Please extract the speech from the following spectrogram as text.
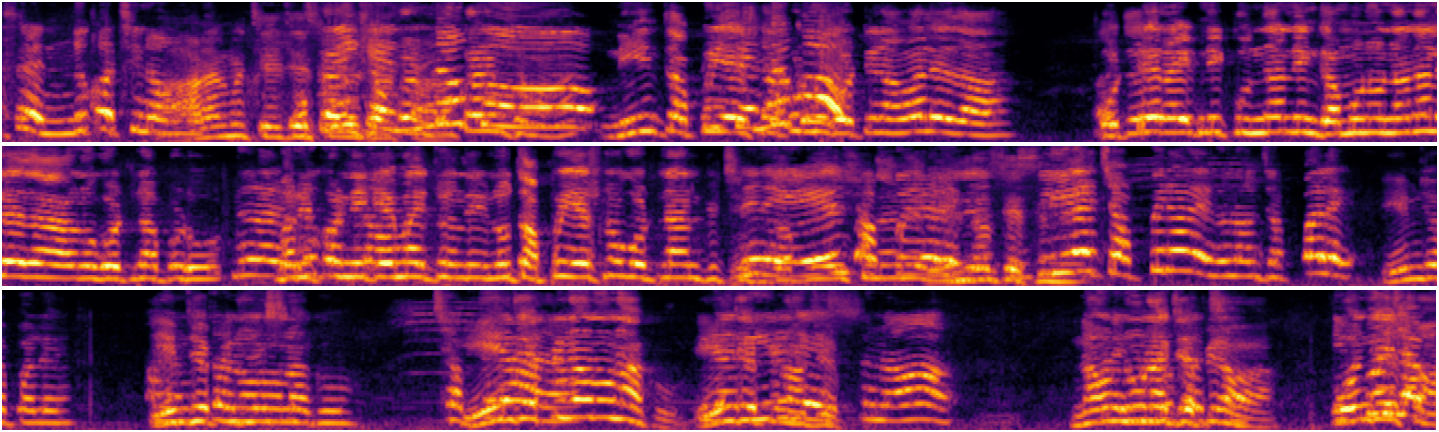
అసలు ఎందుకు వచ్చినావు? ఆడని చేసేసి ఎందుకు? నేను తప్పు నీకు చేసినప్పుడు ఎందుకు? నువ్వు కొట్టినావా లేదా? కొట్టే రైట్ నీకు ఉందని నేను గమ్మున ఉన్నానా లేదా నువ్వు కొట్టినప్పుడు? నువ్వు నన్ను మరి ఇప్పుడు. నీకేమైతుంది? నువ్వు తప్పు చేసినావు కొట్టినా అనిపించింది. తప్పు ఏం చేసినా తప్పు నేను ఏం? క్లియర్ చెప్పినా నేను నాకు చెప్పలే. ఏం చెప్పలే? ఏం చెప్పినావు నువ్వు నాకు? ఏం చెప్పినావు నువ్వు నాకు? ఏం చెప్పినావు చెప్పు. నువ్వు నాకు ఎందుకు చెప్పినావా ఫోన్ చేసినావా?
